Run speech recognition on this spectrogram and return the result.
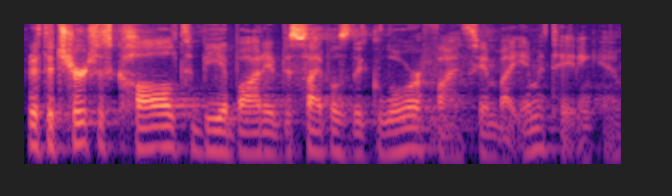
But if the church is called to be a body of disciples that glorifies Him by imitating Him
